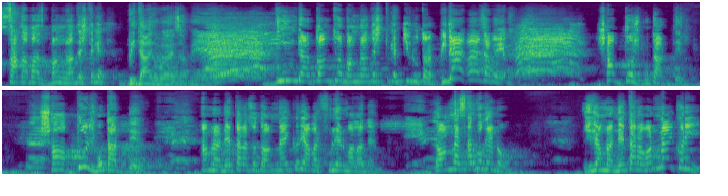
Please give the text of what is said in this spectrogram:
সাদাবাস বাংলাদেশ থেকে বিদায় হয়ে যাবে। গুন্ডা তন্ত্র বাংলাদেশ থেকে চিরতর বিদায় হয়ে যাবে। সব দোষ ভোটারদের। সব দোষ ভোটারদের। আমরা নেতারা যত অন্যায় করি, আবার ফুলের মালা দেন। তো অন্যায় সারবো কেন? যদি আমরা নেতারা অন্যায় করি,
